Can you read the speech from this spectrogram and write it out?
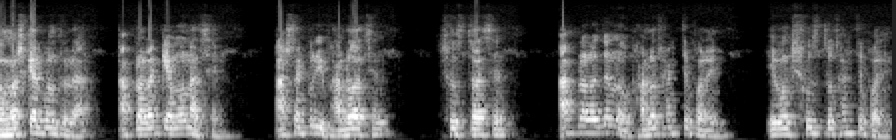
নমস্কার বন্ধুরা, আপনারা কেমন আছেন? আশা করি ভালো আছেন, সুস্থ আছেন। আপনারা যেন ভালো থাকতে পারেন এবং সুস্থ থাকতে পারেন,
